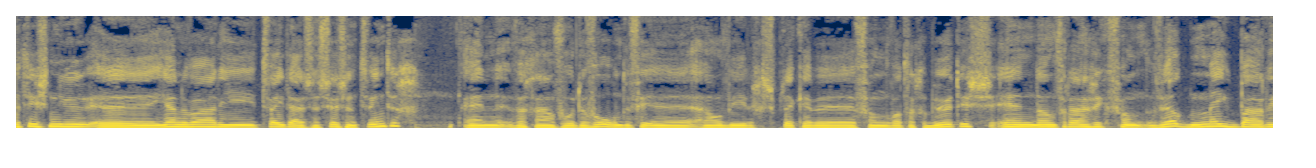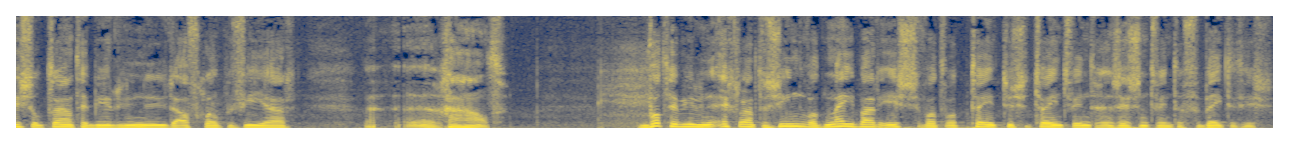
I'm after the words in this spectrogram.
Het is nu uh, januari 2026. En we gaan voor de volgende uh, alweer een gesprek hebben van wat er gebeurd is. En dan vraag ik van welk meetbaar resultaat hebben jullie nu de afgelopen vier jaar uh, gehaald? Wat hebben jullie echt laten zien wat meetbaar is, wat, wat tussen 22 en 26 verbeterd is?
